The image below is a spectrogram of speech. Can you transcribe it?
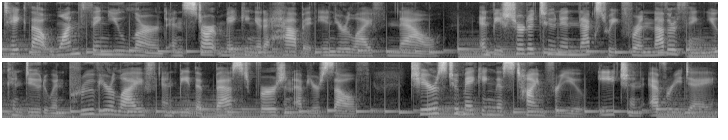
Take that one thing you learned and start making it a habit in your life now. And be sure to tune in next week for another thing you can do to improve your life and be the best version of yourself. Cheers to making this time for you each and every day.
